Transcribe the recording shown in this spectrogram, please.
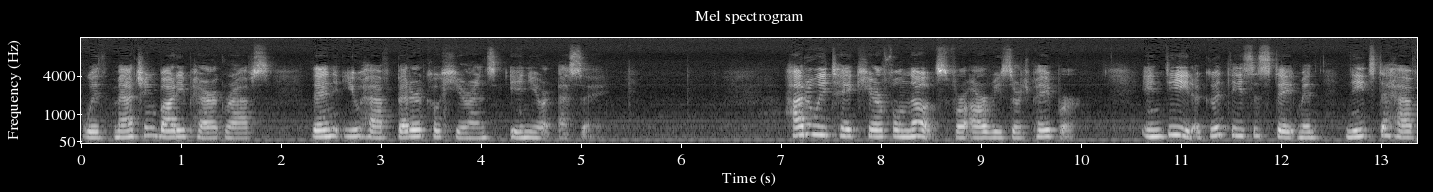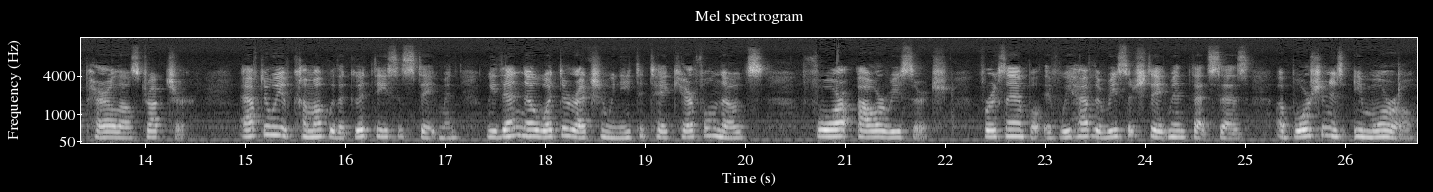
with matching body paragraphs, then you have better coherence in your essay. How do we take careful notes for our research paper? Indeed, a good thesis statement needs to have parallel structure. After we have come up with a good thesis statement, we then know what direction we need to take careful notes for our research. For example, if we have the research statement that says abortion is immoral,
